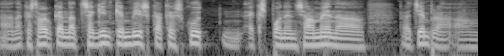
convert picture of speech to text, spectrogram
en aquesta web que hem anat seguint, que hem vist que ha crescut exponencialment, el, per exemple, el,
